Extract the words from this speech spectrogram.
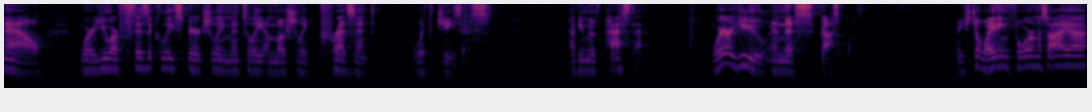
now where you are physically, spiritually, mentally, emotionally present with Jesus? Have you moved past that? Where are you in this gospel? Are you still waiting for Messiah?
